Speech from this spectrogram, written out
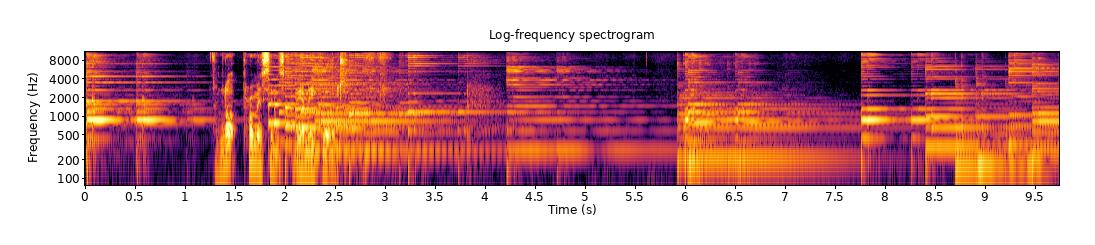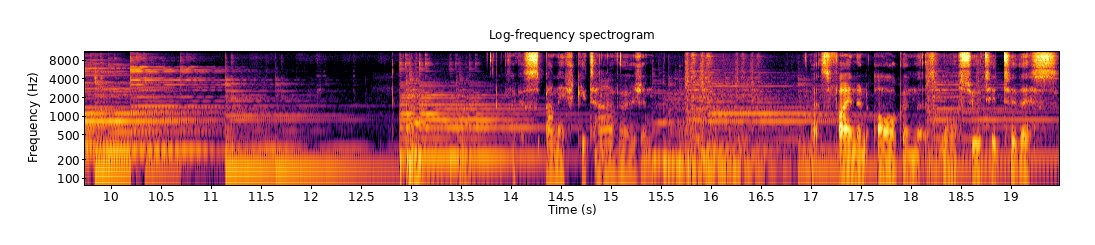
I'm not promising it's going to be any good. It's like a Spanish guitar version. Let's find an organ that's more suited to this.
